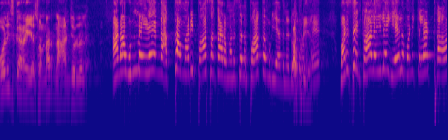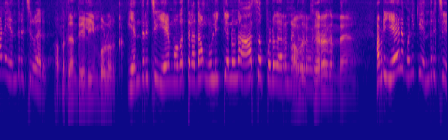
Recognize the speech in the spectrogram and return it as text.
போலீஸ்கார ஐயா சொன்னார். நான் சொல்லலை. ஆனா உண்மையிலே எங்க அத்தா மாதிரி பாசக்கார மனுஷனை பார்க்க முடியாது நடுவர்களே. மனுஷன் காலையில ஏழு மணிக்கெல்லாம் டான்னு எந்திரிச்சிருவாரு. அப்போ தான் தெளியும் போல இருக்கு. எந்திரிச்சு என் முகத்துல தான் முழிக்கணும்னு ஆசைப்படுவாரு அவர். கிரகம் அப்படி ஏழு மணிக்கு எந்திரிச்சு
